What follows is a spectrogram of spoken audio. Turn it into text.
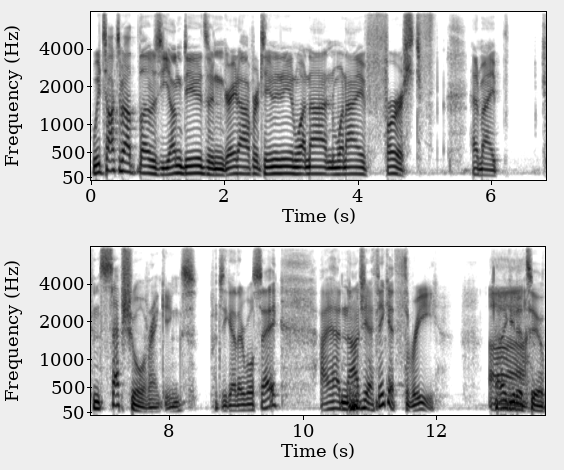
we talked about those young dudes and great opportunity and whatnot. And when I first f- had my conceptual rankings put together, we'll say I had Najee, I think at three. I think you did too.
